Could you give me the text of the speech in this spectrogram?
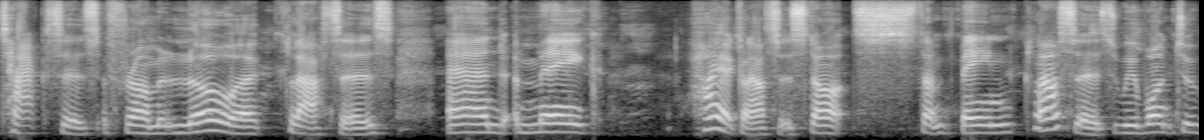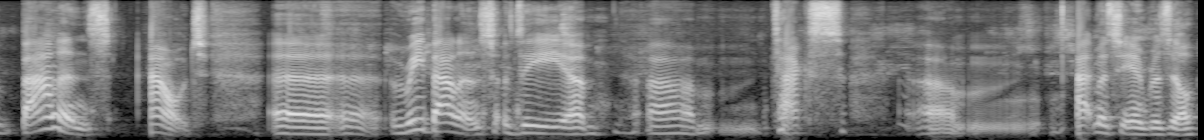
taxes from lower classes and make higher classes start some main classes. We want to balance out, uh, uh, rebalance the um, um, tax um, atmosphere in Brazil.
